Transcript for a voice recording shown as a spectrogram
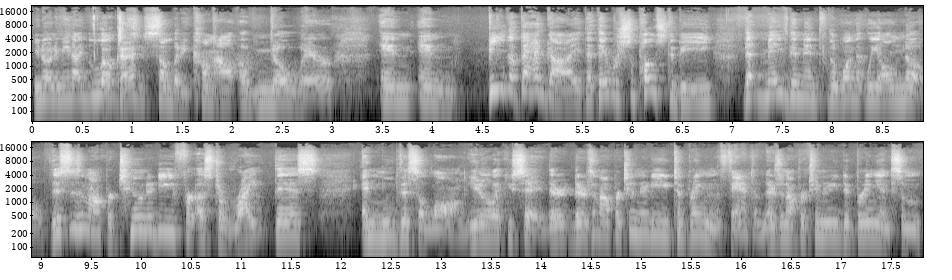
You know what I mean? I'd love Okay. to see somebody come out of nowhere and and be the bad guy that they were supposed to be that made them into the one that we all know. This is an opportunity for us to write this and move this along. You know, like you said, there there's an opportunity to bring in the Phantom. There's an opportunity to bring in some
